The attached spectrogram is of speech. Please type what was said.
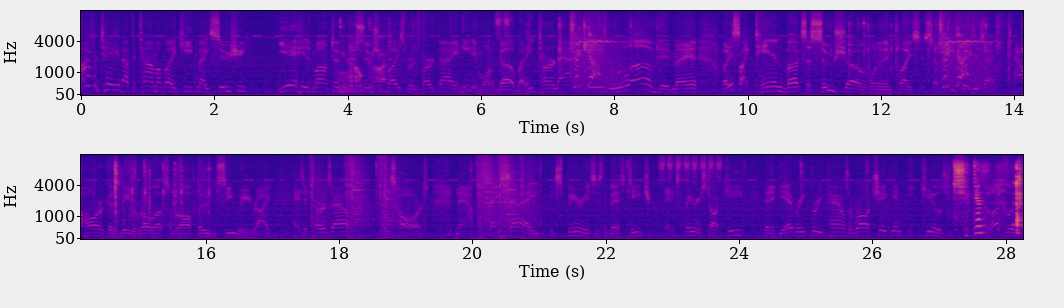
I ever tell you about the time my buddy Keith made sushi? Yeah, his mom took him to a Oh, sushi God. place for his birthday, and he didn't want to go, but he turned out he loved it, man. But it's like 10 bucks a sushi at one of them places, so Keith figures, hey, how hard could it be to roll up some raw food and seaweed, right? As it turns out, it's hard. Now, they say experience is the best teacher, and experience taught Keith that if you ever eat three pounds of raw chicken, it kills you. Chicken? Luckily,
